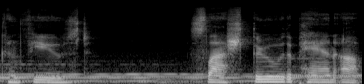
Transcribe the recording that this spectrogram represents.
Confused, Slash through the pan up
